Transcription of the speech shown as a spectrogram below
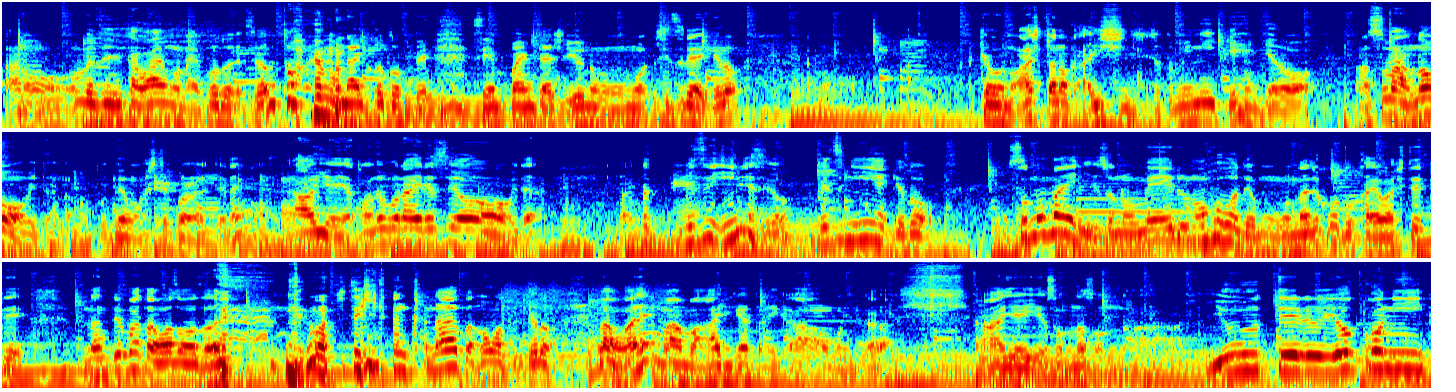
あの別にたわいもないことですよ。たわいもないことって先輩に対して言うのも失礼やけどあの今日の明日のか一日ちょっと見に行けへんけどあすまんのみたいなこと電話してこられてね。あいやいやとんでもないですよみたいな、まあ、別にいいんですよ。別にいいんやけどその前にそのメールの方でも同じこと会話しててなんでまたわざわざ電話してきたんかなと思ったけどまあまあねまあまあありがたいか思いながらあいやいやそんなそんな言うてる横に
